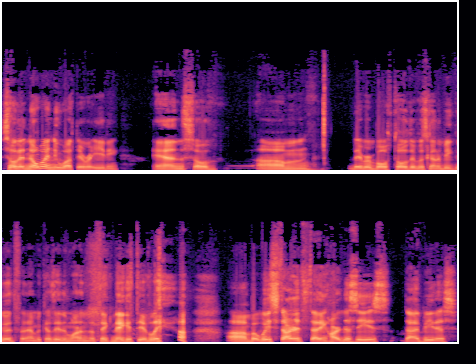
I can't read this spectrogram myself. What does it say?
so that nobody knew what they were eating, and so um, they were both told it was going to be good for them because they didn't want them to think negatively. um, but we started studying heart disease, diabetes,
